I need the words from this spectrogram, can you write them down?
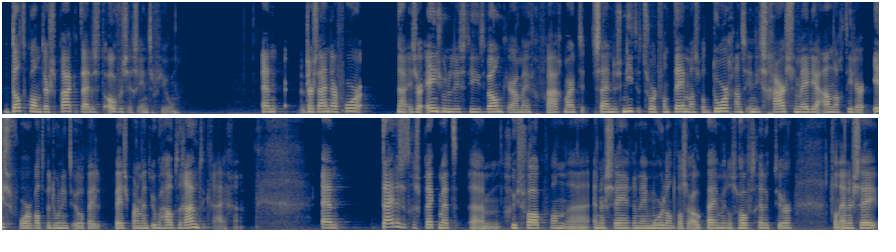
Dat kwam ter sprake tijdens het overzichtsinterview. En er zijn daarvoor, nou, is er één journalist die het wel een keer aan me heeft gevraagd. Maar het zijn dus niet het soort van thema's wat doorgaans in die schaarse media-aandacht die er is voor wat we doen in het Europees Parlement überhaupt ruimte krijgen. En tijdens het gesprek met um, Guus Valk van uh, eh, NRC en René Moerland was er ook bij, inmiddels hoofdredacteur van NRC.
